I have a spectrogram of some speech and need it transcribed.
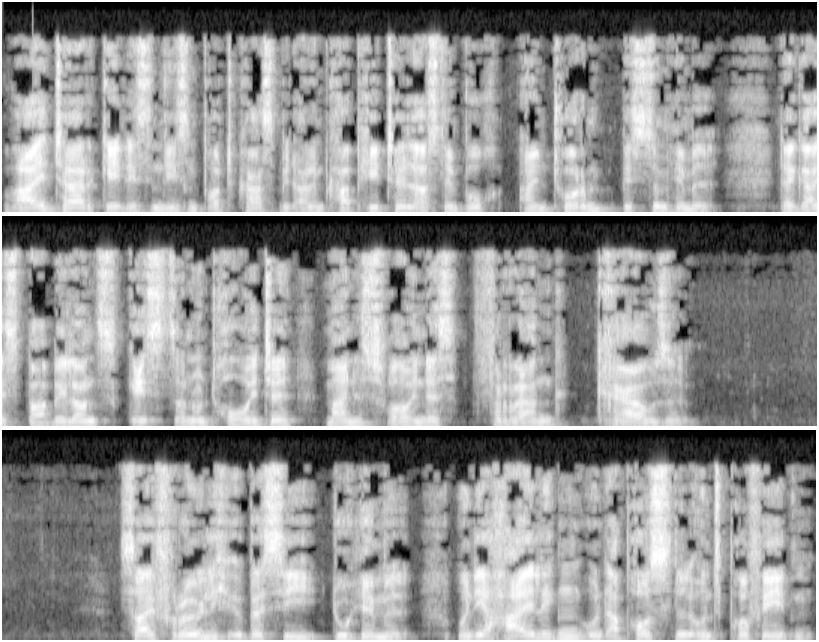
Weiter geht es in diesem Podcast mit einem Kapitel aus dem Buch Ein Turm bis zum Himmel. Der Geist Babylons gestern und heute meines Freundes Frank Krause. Sei fröhlich über sie, du Himmel, und ihr Heiligen und Apostel und Propheten.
